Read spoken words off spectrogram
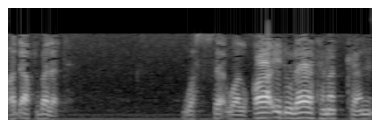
قد أقبلت. والقائد لا يتمكن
